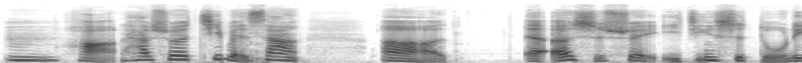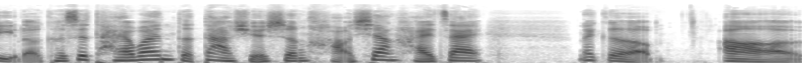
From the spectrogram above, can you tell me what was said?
嗯，好，他说基本上，呃，呃，二十岁已经是独立了，可是台湾的大学生好像还在那个呃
